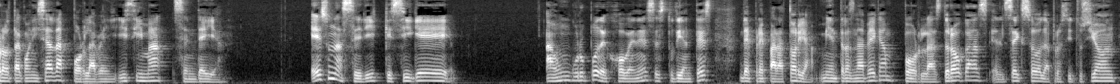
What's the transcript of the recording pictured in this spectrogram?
protagonizada por la bellísima Zendaya. Es una serie que sigue a un grupo de jóvenes estudiantes de preparatoria mientras navegan por las drogas, el sexo, la prostitución,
